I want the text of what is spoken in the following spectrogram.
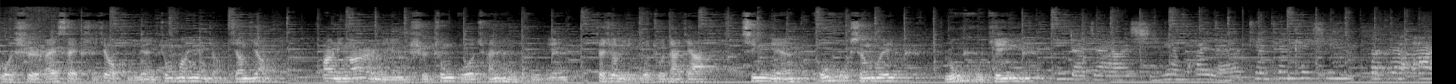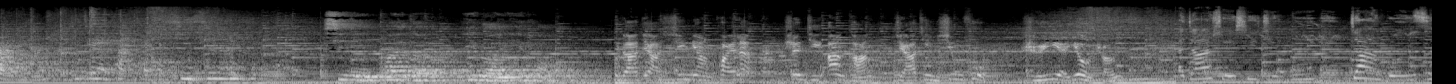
我是埃塞执教孔院中方院长江将。二零二二年是中国传统虎年，在这里我祝大家新年虎虎生威。如虎添翼。祝大家新年快乐，天天开心。大家二二年身体健康，开开心心。新年快乐，一月一好。祝大家新年快乐，身体安康，家庭幸福，事业有成。大家学习进步，涨工资，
